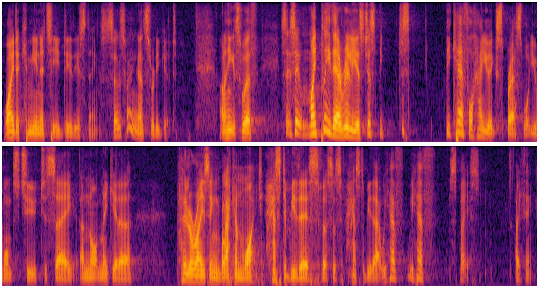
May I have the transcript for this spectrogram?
wider community do these things. So, so I think that's really good. And I think it's worth, so, so my plea there really is just be, just be careful how you express what you want to, to say and not make it a, polarizing black and white. It has to be this versus it has to be that. We have, we have space, I think.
